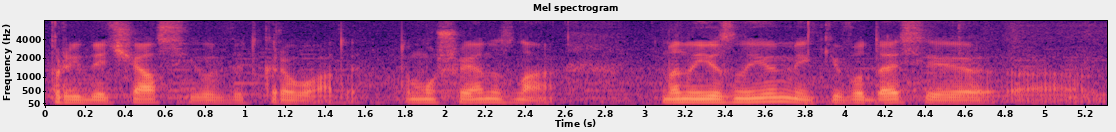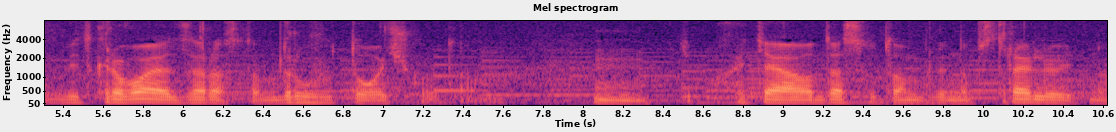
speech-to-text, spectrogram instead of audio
прийде час його відкривати. Тому що я не знаю. У мене є знайомі, які в Одесі е, відкривають зараз там другу точку. Там. Типу, Хоча Одесу там, блін, обстрілюють, ну,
